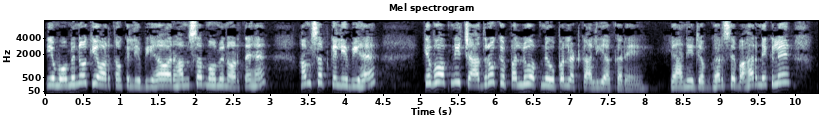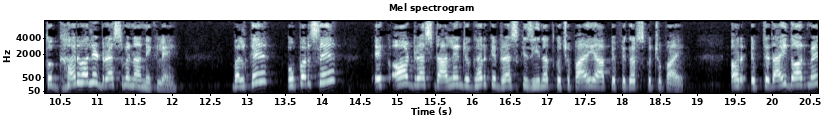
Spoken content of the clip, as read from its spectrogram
یہ مومنوں کی عورتوں کے لیے بھی ہے اور ہم سب مومن عورتیں ہیں۔ ہم سب کے لیے بھی ہے کہ وہ اپنی چادروں کے پلو اپنے اوپر لٹکا لیا کریں۔ یعنی جب گھر سے باہر نکلے تو گھر والے ڈریس میں نہ نکلے بلکہ اوپر سے ایک اور ڈریس ڈالیں جو گھر کے ڈریس کی زینت کو چھپائے یا آپ کے فگرس کو چھپائے۔ اور ابتدائی دور میں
